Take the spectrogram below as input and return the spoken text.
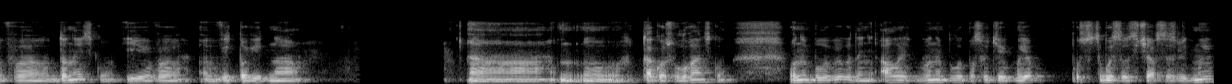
в Донецьку і в відповідно. А, ну, також в Луганську, вони були виведені, але вони були по суті, я особисто зустрічався з людьми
